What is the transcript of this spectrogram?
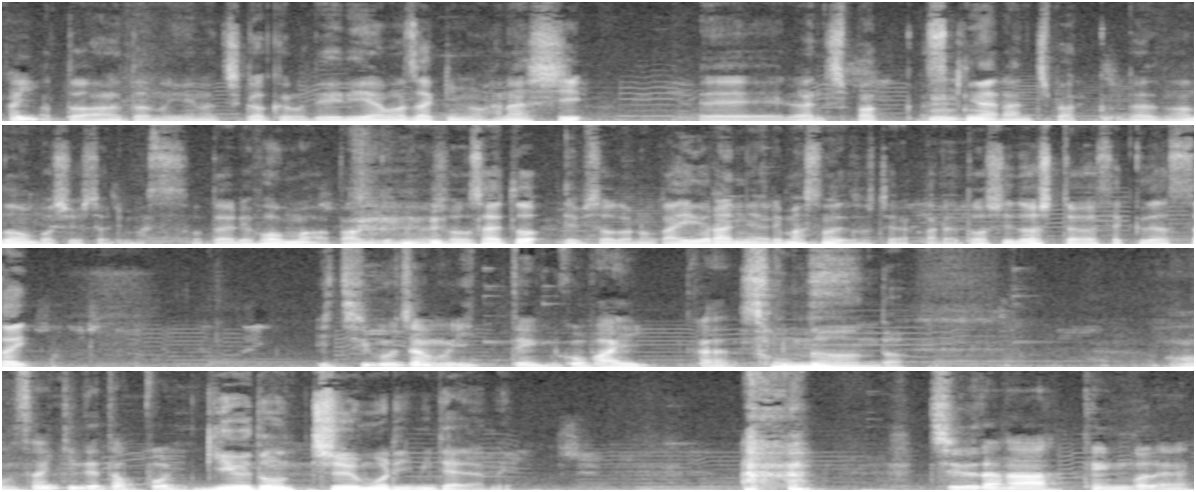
はい。あとはあなたの家の近くのデイリー山崎の話、えーランチパック好きなランチパックなどなども募集しております、お便りフォームは番組の詳細とエピソードの概要欄にありますのでそちらからどしどしとお寄せください。いちごジャム1.5倍が。そんなんあんだ。最近出たっぽい。牛丼中盛りみたいだね、中だな。点5だね。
